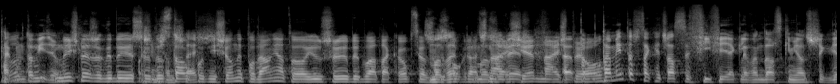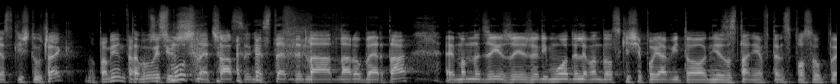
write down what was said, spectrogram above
Tak no, bym to widział. Myślę, że gdyby jeszcze 86. dostał podniesione podania, to już by była taka opcja, żeby pograć na wiesz, S, na e, SPO. pa- Pamiętasz takie czasy w FIFA, jak Lewandowski miał trzy gwiazdki sztuczek? No pamiętam, To były przecież smutne czasy niestety dla, dla Roberta. E, Mam nadzieję, że jeżeli młody Lewandowski się pojawi, to nie zostanie w ten sposób e,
